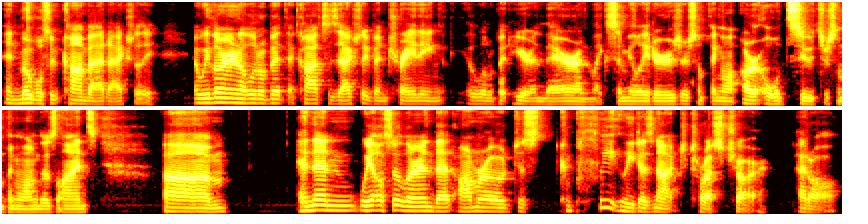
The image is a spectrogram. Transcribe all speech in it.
in mobile suit combat actually. And we learn a little bit that Kots has actually been training a little bit here and there and like simulators or something or old suits or something along those lines. Um, and then we also learned that Amuro just completely does not trust Char at all.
